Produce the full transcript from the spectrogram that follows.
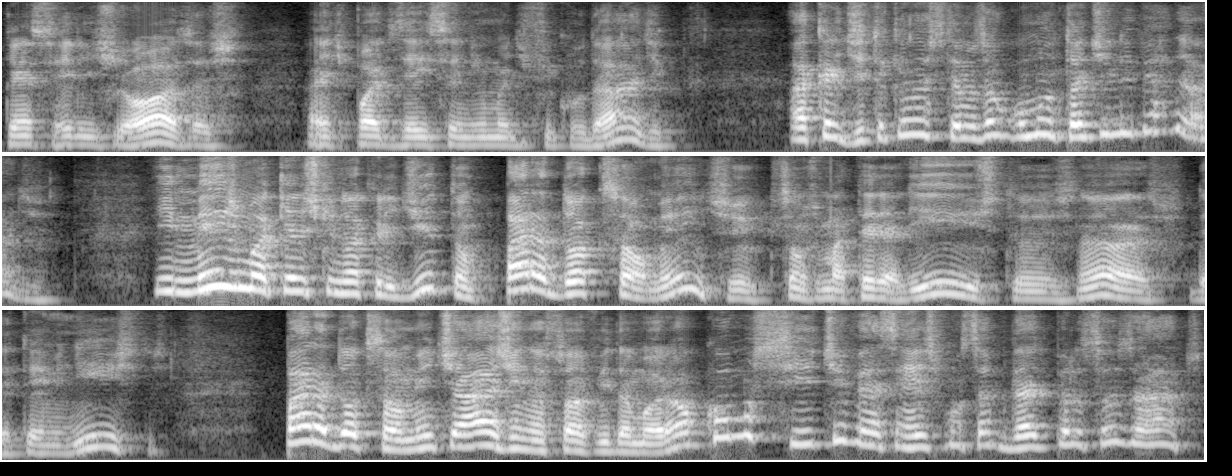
crenças religiosas, a gente pode dizer isso sem nenhuma dificuldade, acredita que nós temos algum montante de liberdade. E mesmo aqueles que não acreditam, paradoxalmente, que são os materialistas, né, os deterministas, paradoxalmente agem na sua vida moral como se tivessem responsabilidade pelos seus atos.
